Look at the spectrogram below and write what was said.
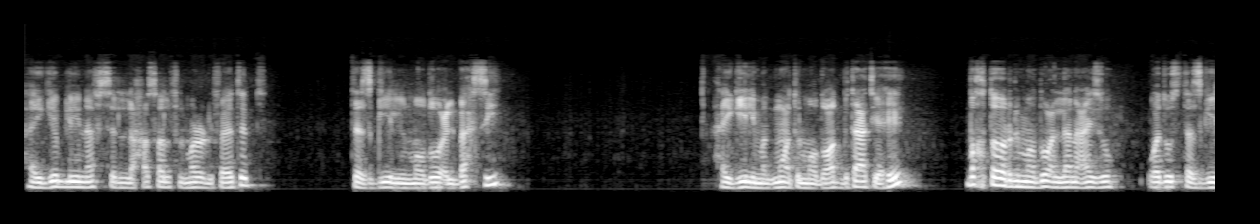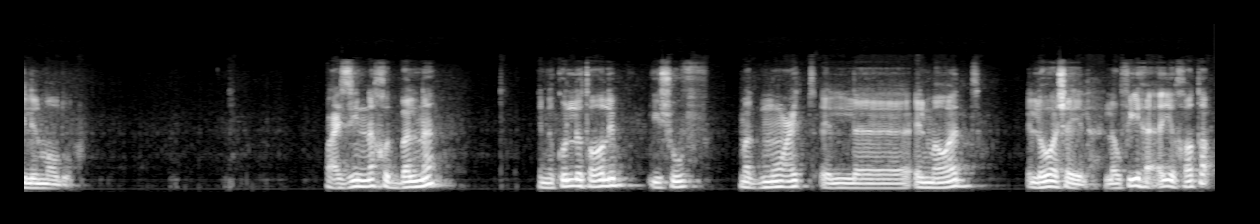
هيجيب لي نفس اللي حصل في المرة اللي فاتت تسجيل الموضوع البحثي. هيجي لي مجموعة الموضوعات بتاعتي أهي بختار الموضوع اللي أنا عايزه وأدوس تسجيل الموضوع. وعايزين ناخد بالنا إن كل طالب يشوف مجموعة ال- المواد اللي هو شايلها لو فيها أي خطأ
